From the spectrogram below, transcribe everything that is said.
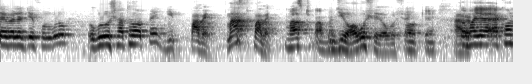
লেভেলের যে ফোনগুলো ওগুলোর সাথেও আপনি গিফট পাবেন মাস্ট পাবেন। মাস্ট পাবেন। জি অবশ্যই অবশ্যই। ওকে তো ভাইয়া এখন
